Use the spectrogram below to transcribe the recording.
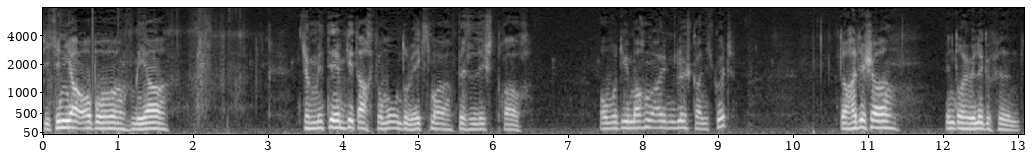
Die sind ja aber mehr zum Mitnehmen gedacht, wenn man unterwegs mal ein bisschen Licht braucht. Aber die machen eigentlich ganz gut. Da hatte ich ja in der Höhle gefilmt.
